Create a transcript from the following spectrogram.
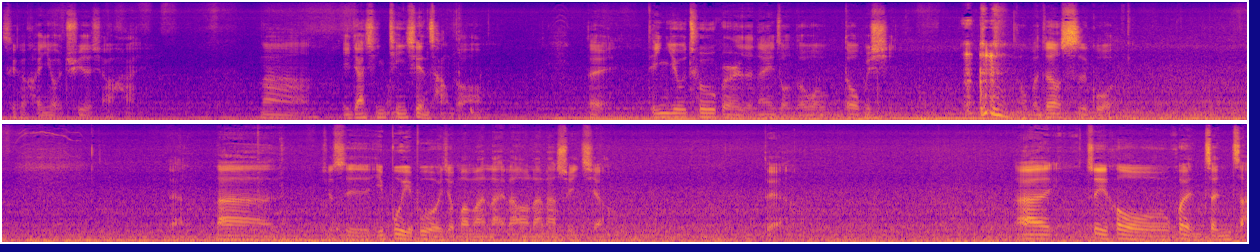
是个很有趣的小孩。那一定要先听现场的哦。对，听 YouTuber 的那一种都都不行，我们都试过。对啊，那就是一步一步我就慢慢来，然后让他睡觉。对啊，他最后会很挣扎，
